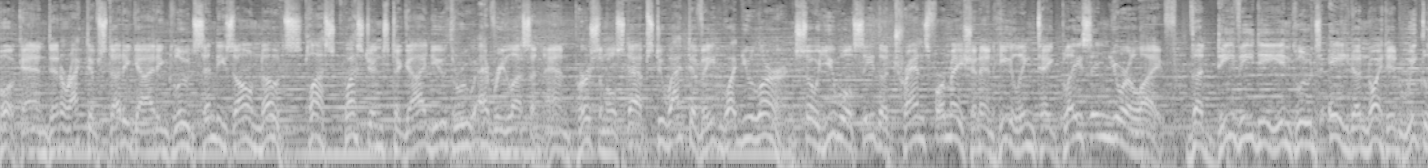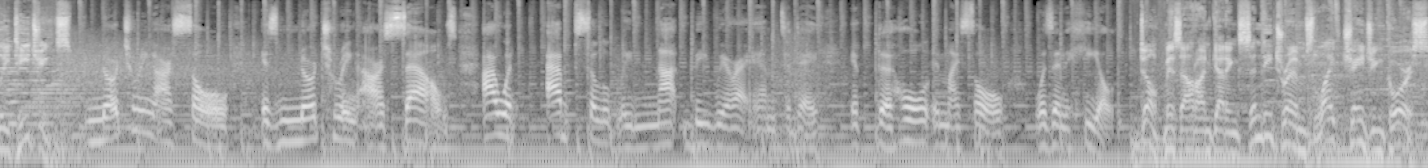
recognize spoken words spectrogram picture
book and interactive study guide include Cindy's own notes, plus questions to guide you through every lesson and personal steps to activate what you learn so you will see the transformation and healing take place in your life. The DVD includes eight anointed weekly teachings. nurturing our soul is nurturing ourselves. I would absolutely not be where I am today if the hole in my soul wasn't healed. Don't miss out on getting Cindy Trimm's life changing course,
